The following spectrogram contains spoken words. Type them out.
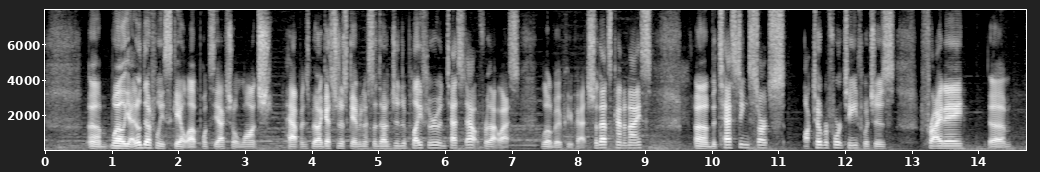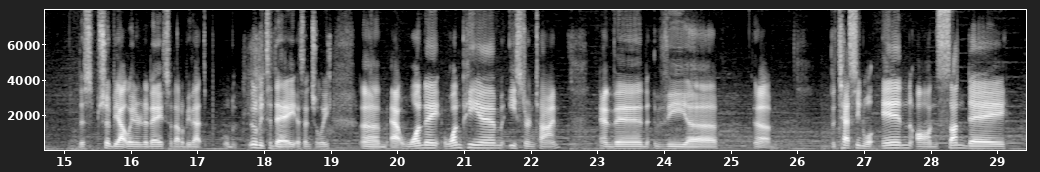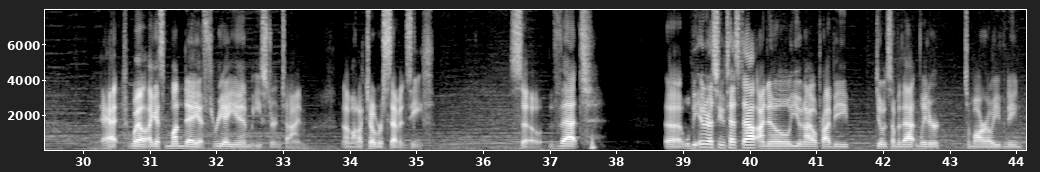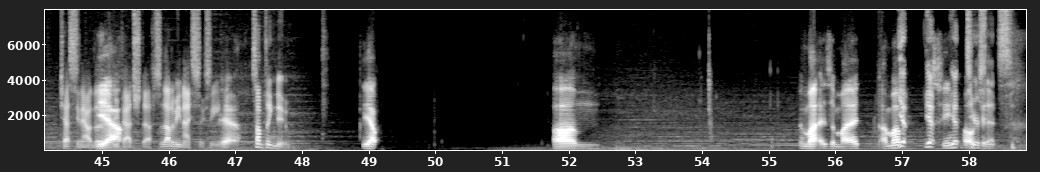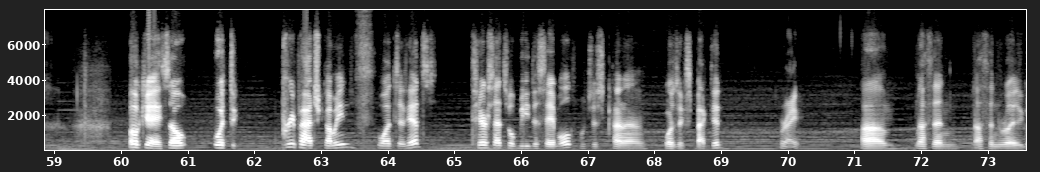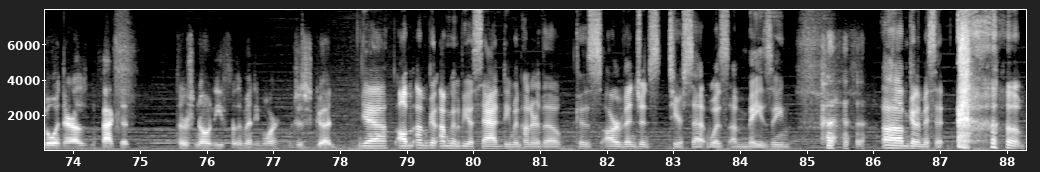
um, well, yeah, it'll definitely scale up once the actual launch happens. But I guess they're just giving us a dungeon to play through and test out for that last little bit of pre-patch. So that's kind of nice. Um, the testing starts October 14th, which is Friday. Um, this should be out later today, so that'll be that it'll be today essentially um, at 1 a, 1 p.m. Eastern time, and then the uh, um, the testing will end on Sunday at well, I guess Monday at 3 a.m. Eastern time um, on October 17th. So that uh, will be interesting to test out. I know you and I will probably be doing some of that later tomorrow evening, testing out the Yeah. patch stuff. So that'll be nice to see. Yeah. Something new. Yep. Um. I? Is it my? I'm up. Yep, Yep, See? yep, tier sets. Okay, so with the pre-patch coming, once it hits, tier sets will be disabled, which is kind of was expected. Right. Um, nothing, nothing really to go in there other than the fact that there's no need for them anymore, which is good. Yeah, I'm, I'm gonna I'm gonna be a sad demon hunter though, because our vengeance tier set was amazing. Uh, I'm gonna miss it. All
